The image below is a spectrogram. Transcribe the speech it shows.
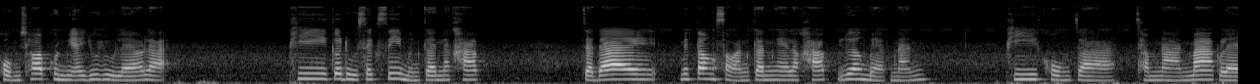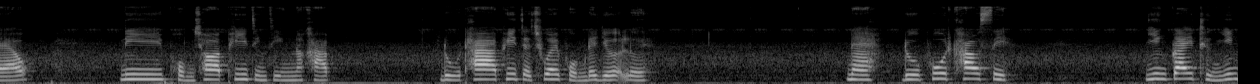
ผมชอบคนมีอายุอยู่แล้วแหละพี่ก็ดูเซ็กซี่เหมือนกันนะครับ จะได้ไม่ต้องสอนกันไงล่ะครับ เรื่องแบบนั้น พี่คงจะชำนาญมากแล้ว นี่ผมชอบพี่จริง ๆนะครับ ดูท่าพี่จะช่วยผมได้เยอะเลย แน่ดูพูดเข้าสิ ยิ่งใกล้ถึงยิ่ง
